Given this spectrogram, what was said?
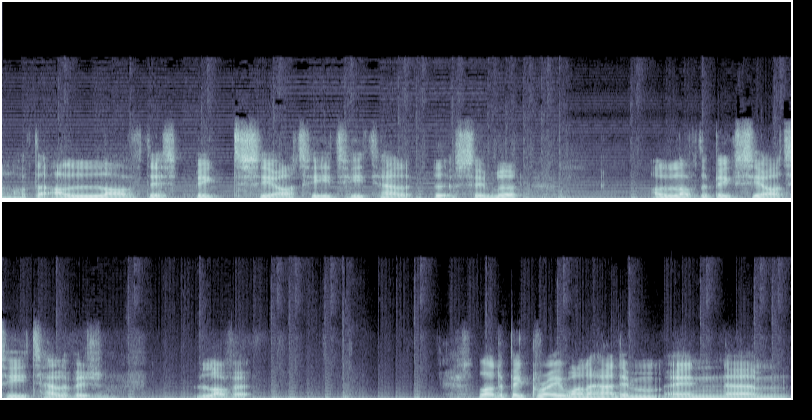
love that. I love this big CRT tele. I love the big CRT television. Love it. Like the big grey one I had in in um,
